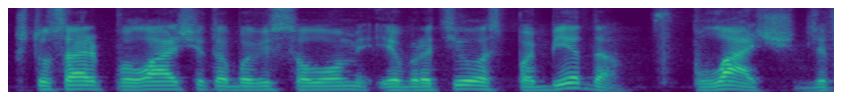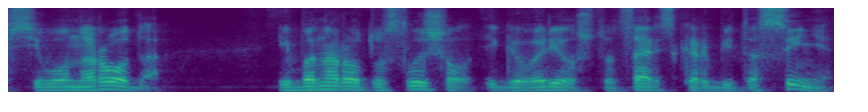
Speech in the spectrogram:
что царь плачет об Авесоломе, и обратилась победа в плач для всего народа. Ибо народ услышал и говорил, что царь скорбит о сыне.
